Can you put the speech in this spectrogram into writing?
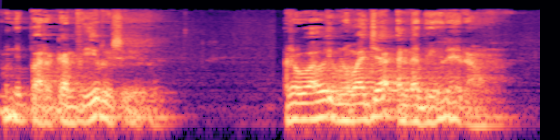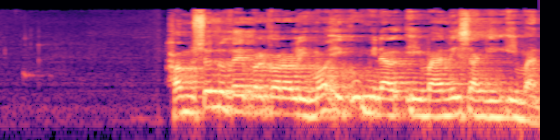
menyebarkan virus. Rawahu Ibnu Majah an Nabi Hurairah. Hamsun utai perkara limo iku minal imani sangking iman.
